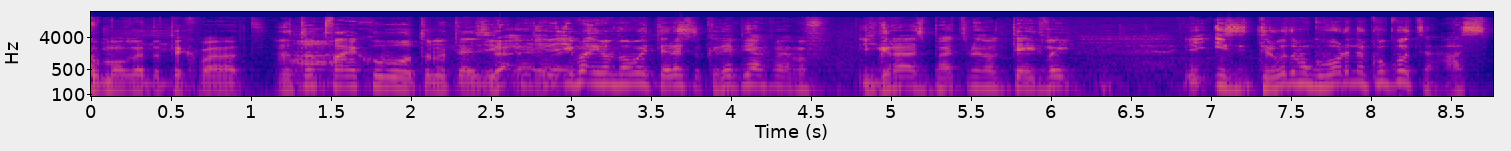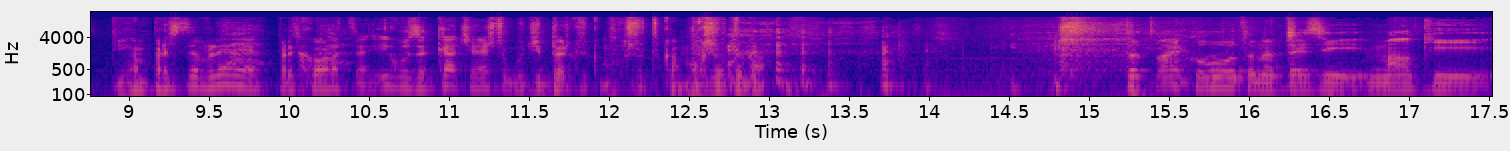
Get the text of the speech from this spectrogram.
ако могат да те хванат. А то това е хубавото на тези. Да, е, има, има много интересно. Къде бяхме? В играя с байтро едно те идва и, и, и трябва да му говори на куклата. Аз имам представление да, пред хората. И го закача нещо, го джиберка. Може от тук, може от тук. То това е хубавото на тези малки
